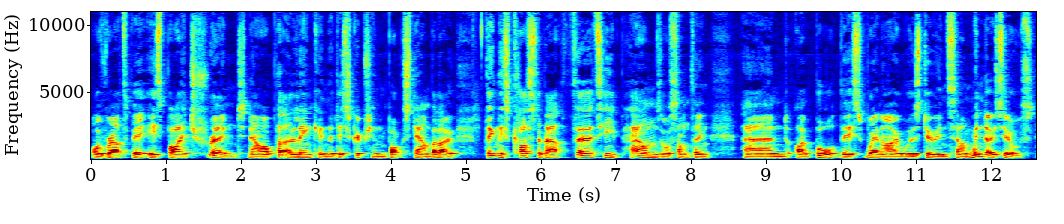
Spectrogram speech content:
of router bit is by Trend. Now I'll put a link in the description box down below. I think this cost about 30 pounds or something and I bought this when I was doing some window sills.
